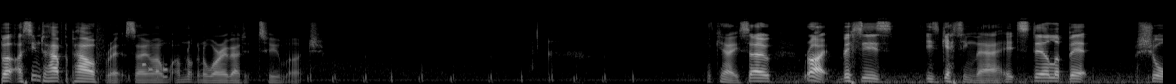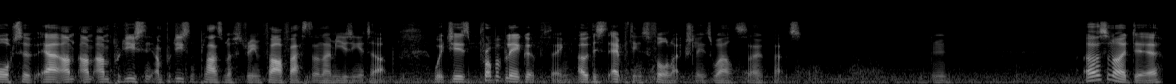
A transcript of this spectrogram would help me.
but I seem to have the power for it, so I'm, I'm not going to worry about it too much. Okay, so right, this is is getting there. It's still a bit short of uh, I'm, I'm, I'm, producing I'm producing plasma stream far faster than I'm using it up, which is probably a good thing. Oh, this everything's full actually as well, so that's. Mm. Oh, that's an idea.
